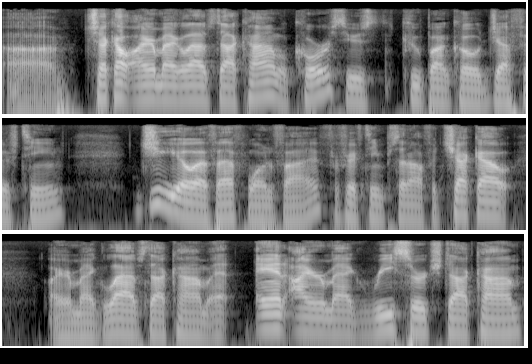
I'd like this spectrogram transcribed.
Uh, check out IronMagLabs.com, of course. Use coupon code Jeff15, G-O-F-F-1-5 for 15% off at checkout. IronMagLabs.com and IronMagResearch.com.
